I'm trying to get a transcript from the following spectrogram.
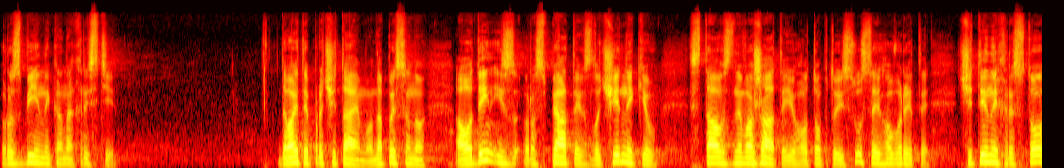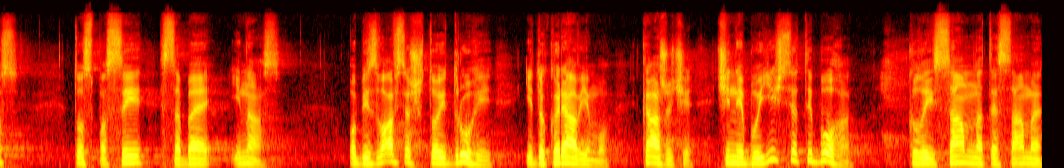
розбійника на Христі. Давайте прочитаємо. Написано: а один із розп'ятих злочинників став зневажати його, тобто Ісуса, і говорити: чи ти не Христос, то спаси себе і нас. Обізвався ж той другий і докоряв йому, кажучи: чи не боїшся ти Бога, коли й сам на те саме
